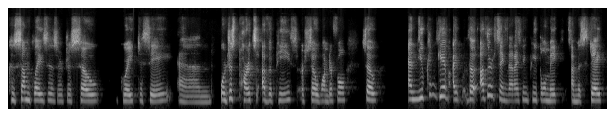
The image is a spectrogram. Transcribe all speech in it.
because some glazes are just so great to see and or just parts of a piece are so wonderful so and you can give I, the other thing that i think people make a mistake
